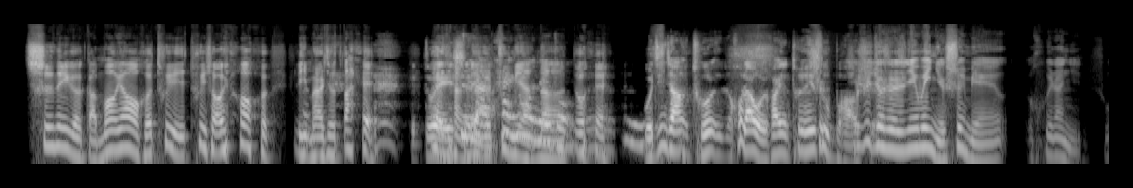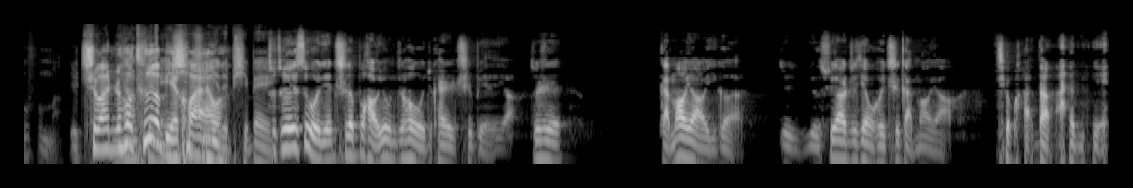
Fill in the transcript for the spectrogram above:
吃那个感冒药和退退烧药里面就 带对，带是那个助眠的，对，嗯我经常除了后来我发现褪黑素不好使，其实就是因为你睡眠会让你舒服嘛，吃完之后特别快你哦的疲惫就。褪黑素，我觉得吃的不好用之后，我就开始吃别的药，就是感冒药一个，就有睡觉之前我会吃感冒药，就把它当安眠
